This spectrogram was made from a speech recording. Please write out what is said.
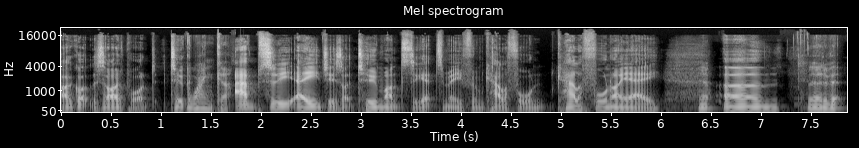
I got this iPod. It took A wanker. absolutely ages, like two months to get to me from California. California. Yep. Um, Heard of it?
